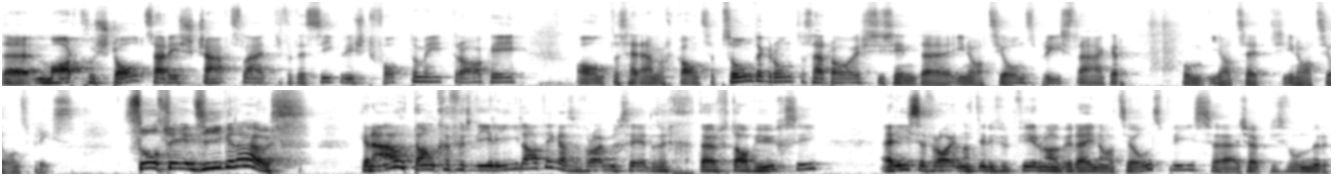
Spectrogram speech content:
Der Markus Stolz, er ist Geschäftsleiter für den Sigrist Photometer AG. Und das hat eigentlich ganz einen besonderen Grund, dass er da ist. Sie sind äh, Innovationspreisträger vom IAZ Innovationspreis. So sehen Sieger aus. Genau, danke für die Einladung. Also freut mich sehr, dass ich hier bei euch sein darf. Eine riesen Freude natürlich für die Firma über den Innovationspreis. Das äh, ist etwas, wo wir,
